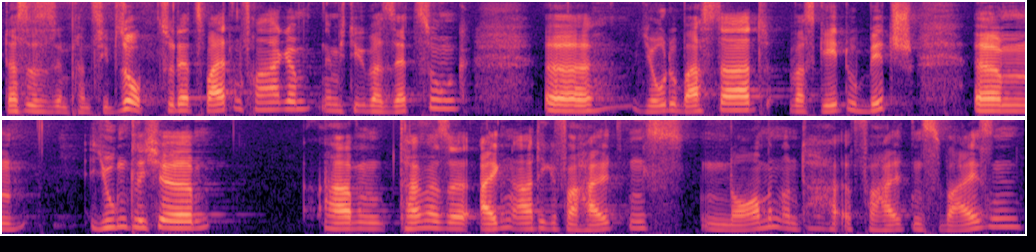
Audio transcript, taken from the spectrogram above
Das ist es im Prinzip. So, zu der zweiten Frage, nämlich die Übersetzung. Äh, jo, du Bastard, was geht, du Bitch? Ähm, Jugendliche haben teilweise eigenartige Verhaltensnormen und Verhaltensweisen,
